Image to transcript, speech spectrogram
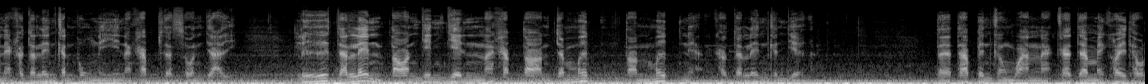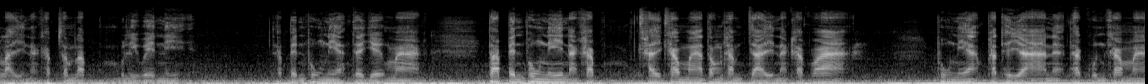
เนี่ยเขาจะเล่นกันพรุ่งนี้นะครับจะส่วนใหญ่ หรือจะเล่นตอนเย็นๆนะครับ ตอนจะมืดตอนมืดเนี่ยเขาจะเล่นกันเยอะ แต่ถ้าเป็นกลางวันนะก็จะไม่ค่อยเท่าไหร่นะครับสำหรับบริเวณนี้ ถ้าเป็นพรุ่งนี้จะเยอะมาก ถ้าเป็นพรุ่งนี้นะครับ ใครเข้ามาต้องทำใจนะครับว่าพรุ่งนี้พัทยาเนี่ยถ้าคุณเข้ามา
